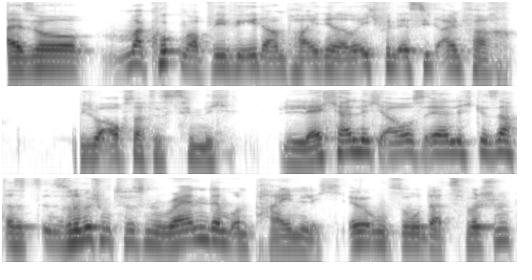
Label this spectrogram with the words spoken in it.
Also mal gucken, ob WWE da ein paar Ideen hat. Also ich finde, es sieht einfach, wie du auch sagtest, ziemlich lächerlich aus, ehrlich gesagt. Also so eine Mischung zwischen random und peinlich. Irgend so dazwischen.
